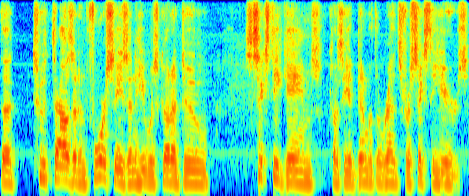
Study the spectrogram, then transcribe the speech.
the 2004 season, he was going to do 60 games because he had been with the Reds for 60 years.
